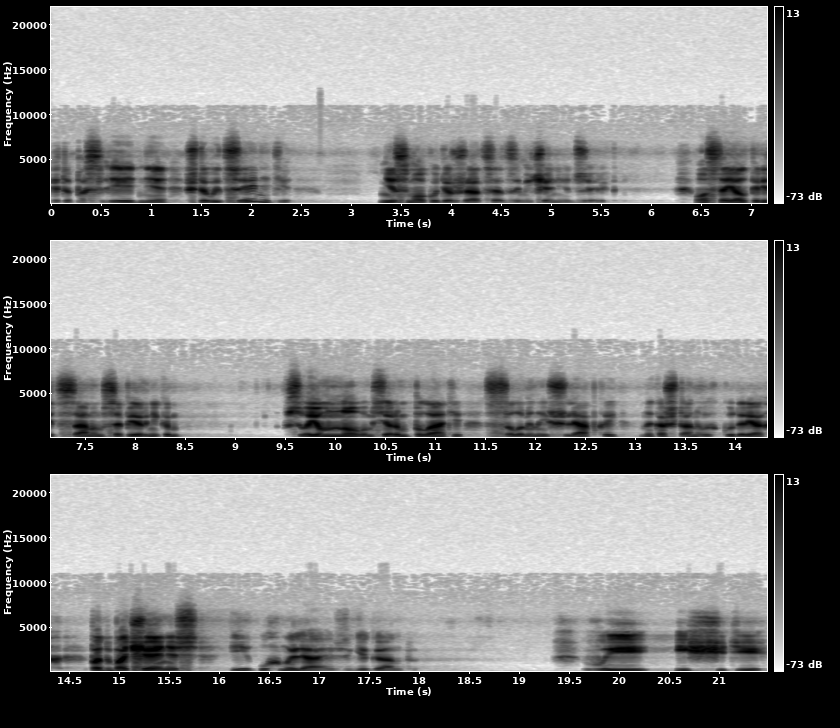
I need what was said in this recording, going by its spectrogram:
это последнее, что вы цените. Не смог удержаться от замечания Джерик. Он стоял перед самым соперником в своем новом сером платье с соломенной шляпкой на каштановых кудрях, подбоченясь и ухмыляясь гиганту. Вы ищете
